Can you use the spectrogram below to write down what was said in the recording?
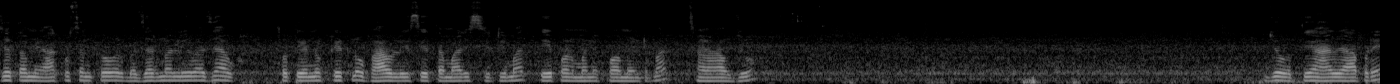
જો તમે આ કુશન કવર બજારમાં લેવા જાઓ તો તેનો કેટલો ભાવ લેશે તમારી સિટીમાં તે પણ મને કોમેન્ટમાં જણાવજો. જો, ત્યાં હવે આપણે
